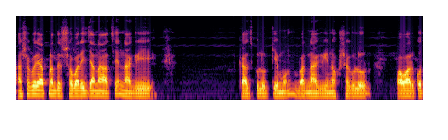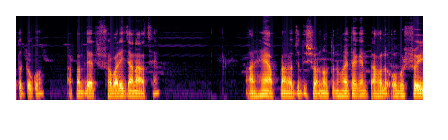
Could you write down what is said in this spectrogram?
আশা করি আপনাদের সবারই জানা আছে নাগরি কাজগুলো কেমন বা নাগরি নকশাগুলোর পাওয়ার কতটুকু। আপনাদের সবারই জানা আছে। আর হ্যাঁ আপনারা যদি নতুন হয়ে থাকেন তাহলে অবশ্যই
